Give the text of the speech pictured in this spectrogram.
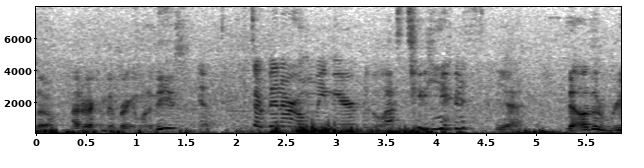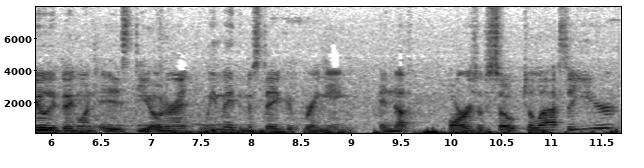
So I'd recommend bringing one of these. Yep. It's been our only mirror for the last two years. Yeah. The other really big one is deodorant. We made the mistake of bringing enough bars of soap to last a year.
